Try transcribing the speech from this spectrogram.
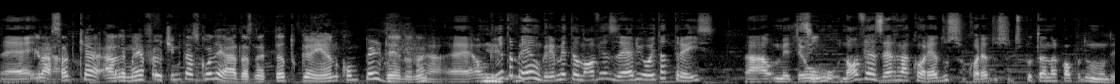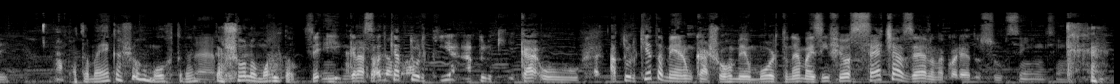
é, Engraçado que a Alemanha foi o time das goleadas, né? Tanto ganhando como perdendo, né? Não, é, a Hungria também. A Hungria meteu 9 a 0 e 8 a 3 ah, Meteu Sim. 9 a 0 na Coreia do Sul. Coreia do Sul disputando a Copa do Mundo aí. Ah, também é cachorro morto, né? É, cachorro morto. Sim, e engraçado que a Turquia, a Turquia, o, a Turquia também era um cachorro meio morto, né? Mas enfiou 7 a 0 na Coreia do Sul. Sim, sim.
